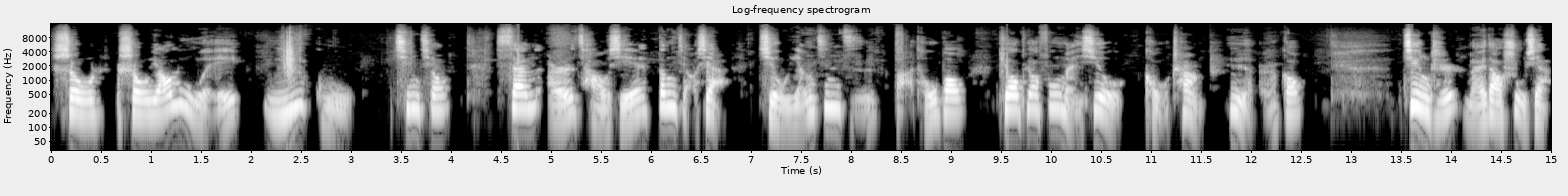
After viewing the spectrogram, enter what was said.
手手摇鹿尾，鱼骨轻敲，三耳草鞋蹬脚下，九阳金子把头包，飘飘风满袖。口唱月儿高，径直来到树下，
